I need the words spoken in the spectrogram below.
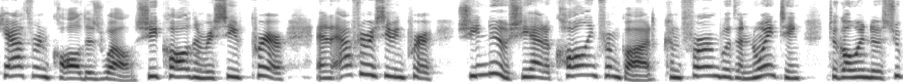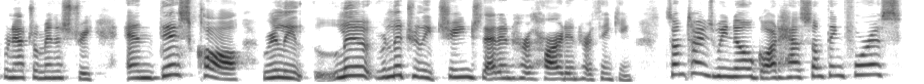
Catherine called as well. She called and received prayer. And after receiving prayer, she knew she had a calling from God, confirmed with anointing to go into a supernatural ministry. And this call really li- literally changed that in her heart and her thinking. Sometimes we know God has something for us.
